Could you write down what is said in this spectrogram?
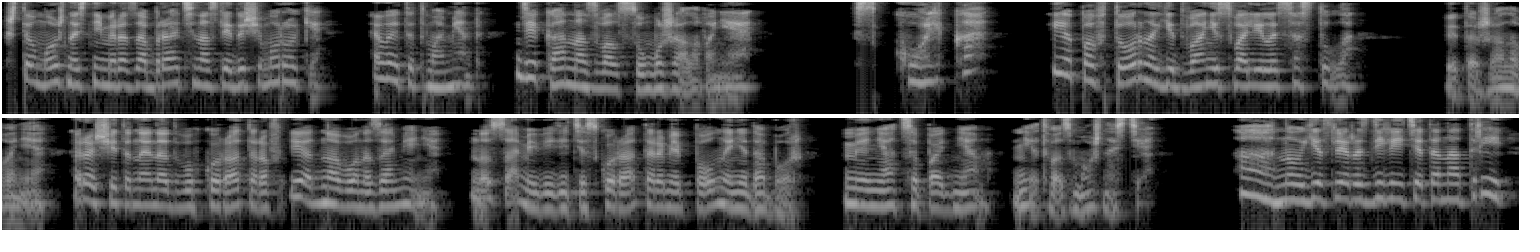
что можно с ними разобрать на следующем уроке. В этот момент декан назвал сумму жалования. «Сколько?» Я повторно едва не свалилась со стула. Это жалование, рассчитанное на двух кураторов и одного на замене. Но сами видите, с кураторами полный недобор. Меняться по дням нет возможности. А, ну если разделить это на три,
